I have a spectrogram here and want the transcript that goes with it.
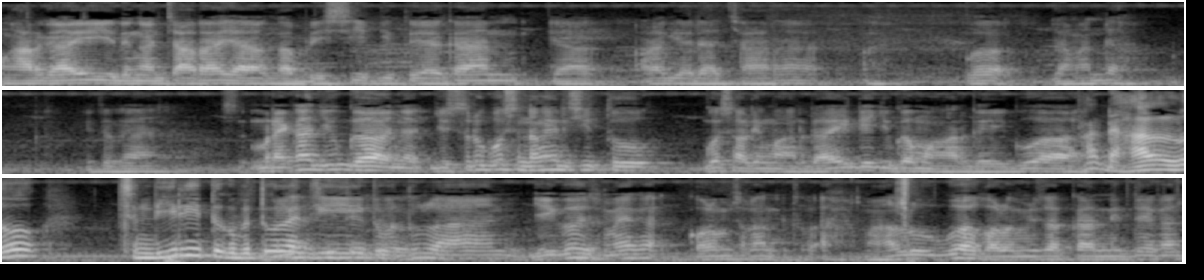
menghargai dengan cara ya nggak berisik gitu ya kan. Ya lagi ada acara gue jangan dah. Gitu kan. Mereka juga justru gue senangnya di situ. Gue saling menghargai dia juga menghargai gue padahal lu sendiri tuh kebetulan Sendiri, situ tuh kebetulan. Jadi gue sebenarnya kalau misalkan itu ah malu gue kalau misalkan itu ya kan.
